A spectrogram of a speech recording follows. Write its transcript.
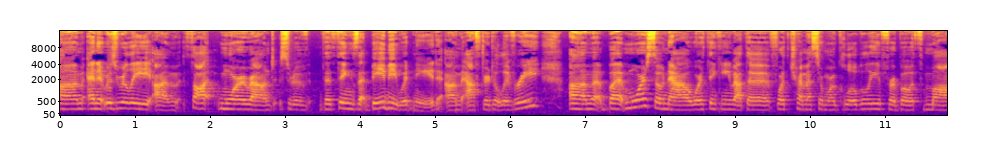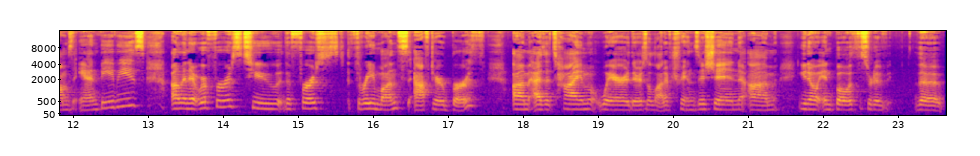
um, and it was really um, thought more around sort of the things that baby would need um, after delivery. Um, but more so now, we're thinking about the fourth trimester more globally for both moms and babies, um, and it refers to the first three months after birth. As a time where there's a lot of transition, you know, in both sort of the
